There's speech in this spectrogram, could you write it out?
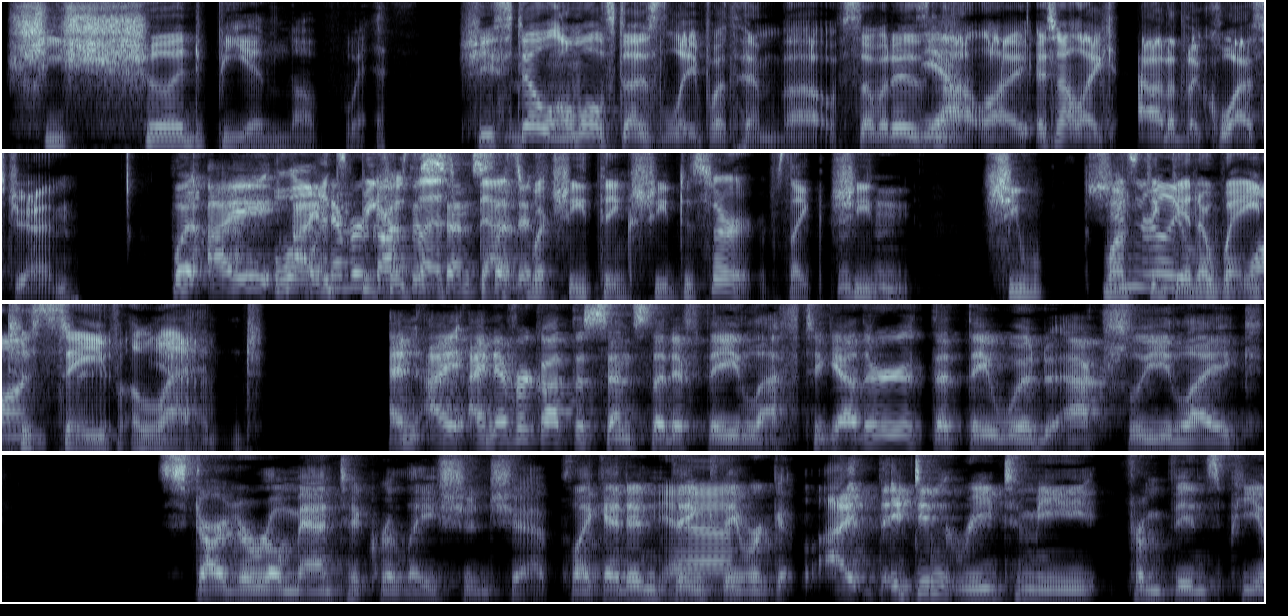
she should be in love with She still Mhm. almost does leave with him though, so it is Yeah. not like it's not like out of the question. But I well I it's never because got the that's, sense that's that if- what she thinks she deserves like she Mhm. she wants to really get away to save it, elend And I, I never got the sense that if they left together, that they would actually like start a romantic relationship. Like I didn't think they were. go- I it didn't read to me from Vince's p-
